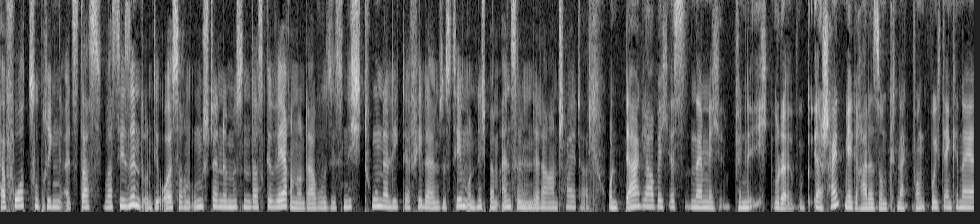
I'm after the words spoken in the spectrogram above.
hervorzubringen als das, was sie sind. Und die äußeren Umstände müssen das gewähren. Und da, wo sie es nicht tun, da liegt der Fehler im System und nicht beim Einzelnen, der daran scheitert. Und da glaube ich, ist nämlich, finde ich, oder erscheint mir gerade so ein Knackpunkt, wo ich denke, naja,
